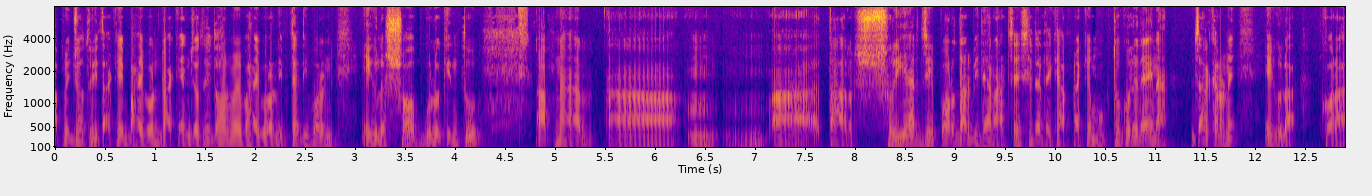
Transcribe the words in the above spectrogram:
আপনি যতই তাকে ভাই বোন ডাকেন, যতই ধর্মের ভাই বোন ইত্যাদি বলেন, এগুলো সবগুলো কিন্তু আপনার তার শরিয়ার যে পর্দার বিধান আছে, সেটা থেকে আপনাকে মুক্ত করে দেয় না, যার কারণে এগুলা করা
